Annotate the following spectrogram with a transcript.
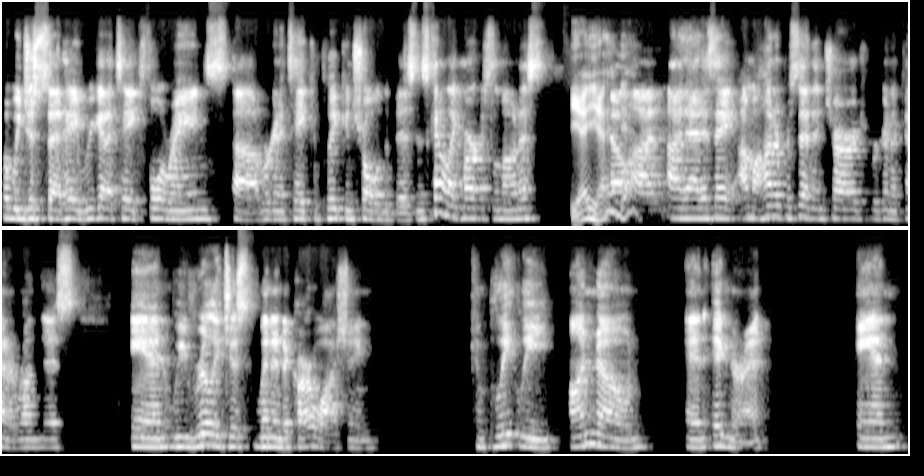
But we just said, hey, we got to take full reins. Uh, we're going to take complete control of the business, kind of like Marcus Lemonis. Yeah, yeah. You know, yeah. On, on that is, hey, I'm 100% in charge. We're going to kind of run this. And we really just went into car washing completely unknown and ignorant and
